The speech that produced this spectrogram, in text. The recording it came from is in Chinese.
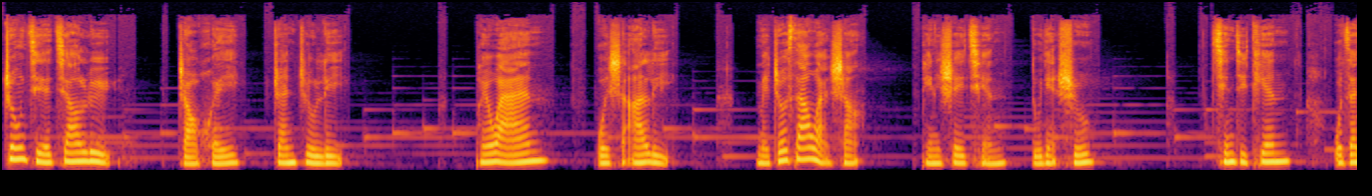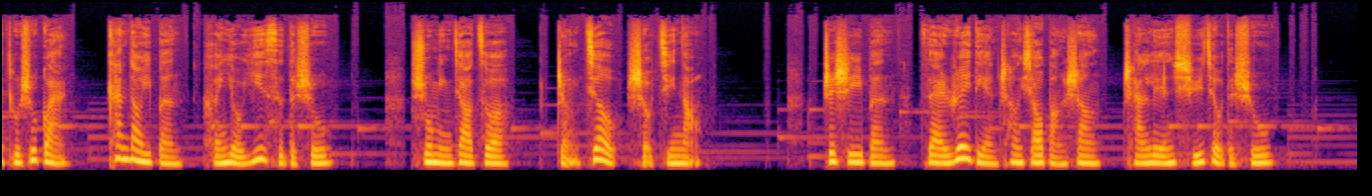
终结焦虑，找回专注力。朋友晚安，我是阿里。每周三晚上陪你睡前读点书。前几天我在图书馆看到一本很有意思的书，书名叫做《拯救手机脑》。这是一本在瑞典畅销榜上蝉联许久的书，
